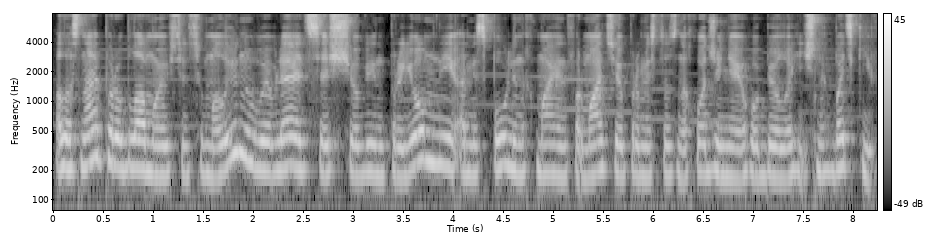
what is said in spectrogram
але снайпер обламує всю цю малину. Виявляється, що він прийомний, а міс Полінг має інформацію про місцезнаходження його біологічних батьків.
